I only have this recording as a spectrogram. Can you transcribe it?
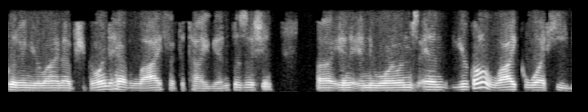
put in your lineups. You're going to have life at the tight end position uh, in, in New Orleans, and you're going to like what he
